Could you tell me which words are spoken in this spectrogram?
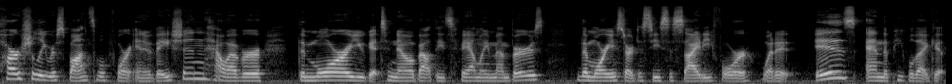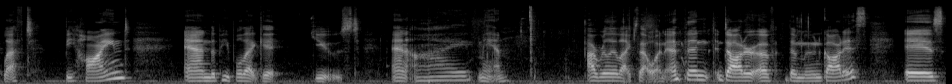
partially responsible for innovation. However, the more you get to know about these family members, the more you start to see society for what it is and the people that get left behind and the people that get used. And I, man, I really liked that one. And then Daughter of the Moon Goddess is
